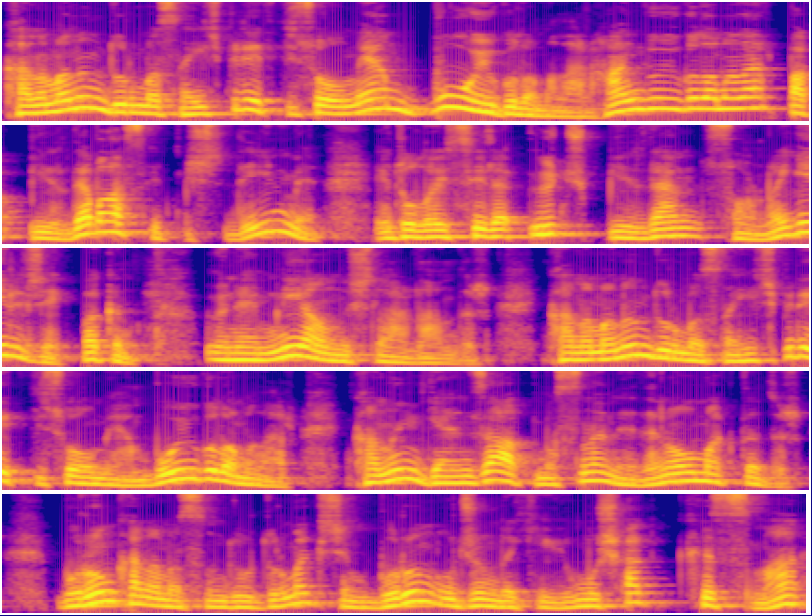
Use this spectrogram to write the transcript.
Kanamanın durmasına hiçbir etkisi olmayan bu uygulamalar hangi uygulamalar? Bak bir de bahsetmişti değil mi? E dolayısıyla 3 birden sonra gelecek. Bakın önemli yanlışlardandır. Kanamanın durmasına hiçbir etkisi olmayan bu uygulamalar kanın genze akmasına neden olmaktadır. Burun kanamasını durdurmak için burun ucundaki yumuşak kısma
